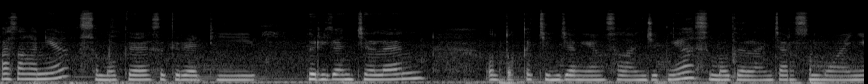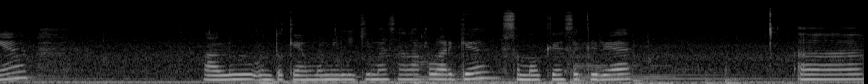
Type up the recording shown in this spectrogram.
pasangannya semoga segera diberikan jalan untuk ke jenjang yang selanjutnya. Semoga lancar semuanya. Lalu untuk yang memiliki masalah keluarga semoga segera uh,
